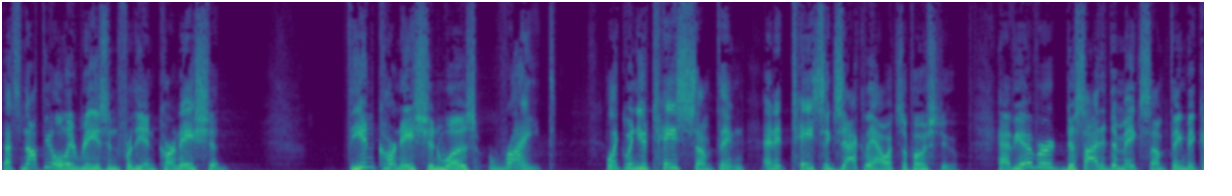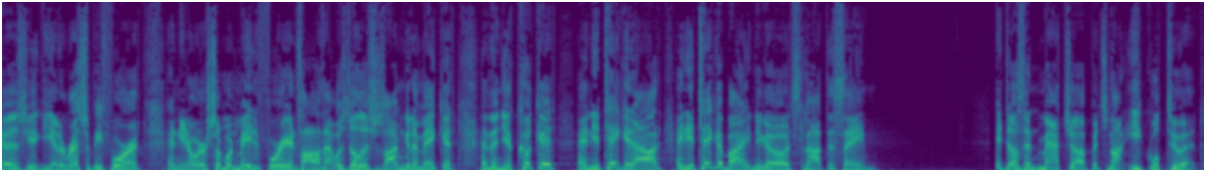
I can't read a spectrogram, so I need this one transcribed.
that's not the only reason for the incarnation. The incarnation was right. Like when you taste something and it tastes exactly how it's supposed to. Have you ever decided to make something because you, get a recipe for it and you know, or someone made it for you and thought, oh, that was delicious. I'm going to make it. And then you cook it and you take it out and you take a bite and you go, it's not the same. It doesn't match up. It's not equal to it.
